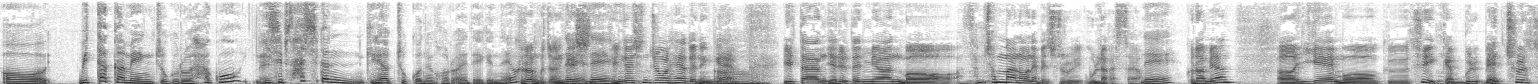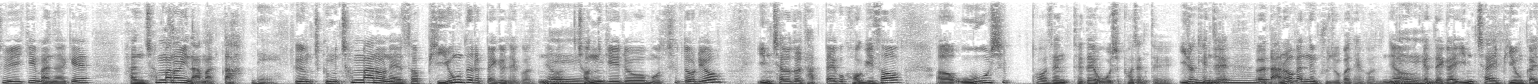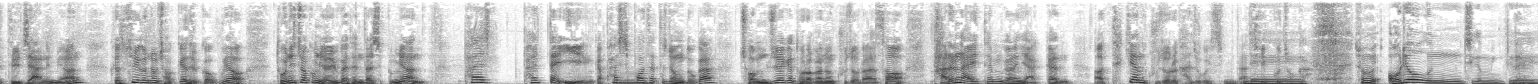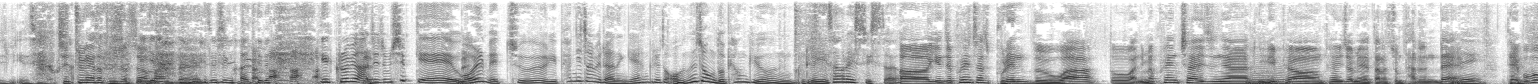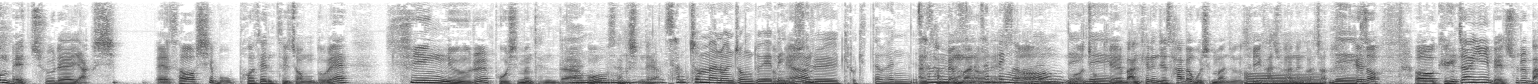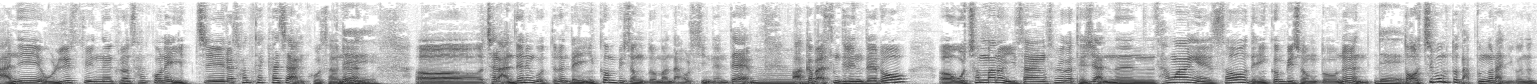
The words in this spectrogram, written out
어 위탁 가맹 쪽으로 하고 네. 24시간 계약 조건을 걸어야 되겠네요. 그런 거죠. 근데 네, 시- 네. 굉장히 신중을 해야 되는 게 어. 일단 예를 들면 뭐 3천만 원의 매출이 올라갔어요. 네. 그러면 어 이게 뭐 그 수익 그러니까 물 매출 수익이 만약에 한 천만 원이 남았다. 네. 그럼 그럼 천만 원에서 비용들을 빼게 되거든요. 네. 전기료, 뭐 수도료, 임차료들 다 빼고 거기서 어 50%대 50% 이렇게 이제 어, 나눠 갖는 구조가 되거든요. 음. 네. 그러니까 내가 임차의 비용까지 들지 않으면 그 수익은 좀 적게 들 거고요. 돈이 조금 여유가 된다 싶으면 8 8대 2, 그러니까 80% 정도가 점주에게 돌아가는 구조라서 다른 아이템과는 약간 어, 특이한 구조를 가지고 있습니다. 수익 구조가. 네. 좀 어려운 지금 그 집중해서 들으셨어요? 얘기를 아마? 네. 해주신 것 같은데 이게 그러면 아주 좀 쉽게 네. 월 매출 이 편의점이라는 게한 그래도 어느 정도 평균 우리가 예상을 할 수 있어요. 어, 이게 이제 프랜차이즈 브랜드와 또 아니면 프랜차이즈냐 독립형 편의점에 따라서 좀 다른데 음. 네. 대부분 매출의 약 10 에서 15% 정도의 수익률을 보시면 된다고 생각하시면 돼요. 3천만 원 정도의 매출을 기록했다면 한, 한 삼- 300만 원에서 300만 원은 네, 뭐 네. 좋게 많게는 이제 450만 원 정도 수익 어, 가져가는 거죠. 네. 그래서 어 굉장히 매출을 많이 올릴 수 있는 그런 상권의 입지를 선택하지 않고서는 네. 어잘 안 되는 곳들은 내 인건비 정도만 나올 수 있는데 음. 아까 말씀드린 대로 어 5천만 원 이상 소요가 되지 않는 상황에서 내 인건비 정도는 네. 또 어찌 보면 또 나쁜 건 아니거든요.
